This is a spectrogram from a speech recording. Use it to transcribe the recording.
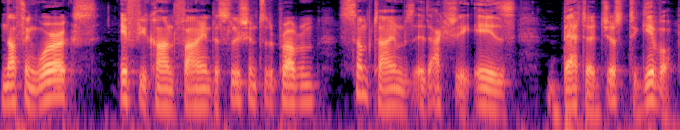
nothing works, if you can't find a solution to the problem, sometimes it actually is better just to give up,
